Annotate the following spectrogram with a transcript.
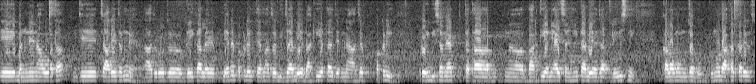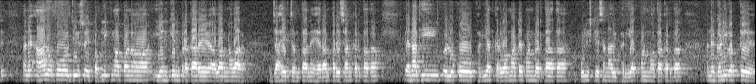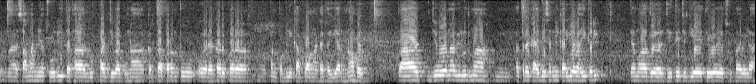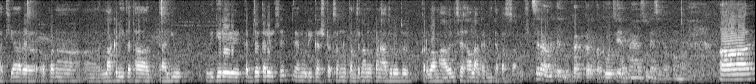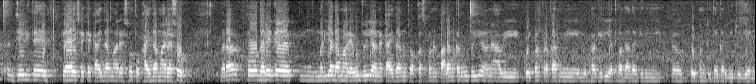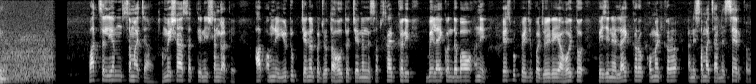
એ બંનેનાઓ હતા. જે ચારે જણને આજ રોજ ગઈકાલે બેને પકડેલ તેમજ બીજા બે બાકી હતા. જેમને આજે પકડી પ્રોહિબિશન એક્ટ તથા ભારતીય ન્યાય સંહિતા બે હજાર ત્રેવીસની કલમો મુજબ ગુનો દાખલ કરેલ છે. અને આ લોકો જે છે પબ્લિકમાં પણ એન કેન પ્રકારે અવારનવાર જાહેર જનતાને હેરાન પરેશાન કરતા હતા. એનાથી લોકો ફરિયાદ કરવા માટે પણ ડરતા હતા. પોલીસ સ્ટેશન આવી ફરિયાદ પણ નહોતા કરતા. અને ઘણી વખતે સામાન્ય ચોરી તથા લૂંટફાટ જેવા ગુના કરતા, પરંતુ રેકોર્ડ ઉપર પણ પબ્લિક આપવા માટે તૈયાર ન હોય. તો આ જેઓના વિરુદ્ધમાં અત્રે કાયદેસરની કાર્યવાહી કરી. તેમજ જે તે જગ્યાએ તેઓએ છુપાવેલા હથિયાર પણ લાકડી તથા ધાર્યું વગેરે કબજે કરેલ છે. એનું રિકન્સ્ટ્રક્શનનું પંચનામું પણ આજ રોજ કરવામાં આવેલ છે. હાલ આગળની તપાસ ચાલુ છે. સર આ રીતે તત્વો છે એમને શું મેસેજ આપવામાં જે રીતે કહેવાય છે કે કાયદામાં રહેશો તો ફાયદામાં રહેશો. બરાબર? તો દરેકે મર્યાદામાં રહેવું જોઈએ અને કાયદાનું ચોક્કસપણે પાલન કરવું જોઈએ અને આવી કોઈપણ પ્રકારની લુખાગીરી અથવા દાદાગીરી કોઈપણ રીતે કરવી જોઈએ નહીં. વાત્સલ્યમ સમાચાર. હંમેશા સત્યની સંગાથે. આપ અમને યુટ્યુબ ચેનલ પર જોતા હોવ તો ચેનલને સબસ્ક્રાઇબ કરી બે લાઇકોન દબાવો અને ફેસબુક પેજ ઉપર જોઈ રહ્યા હોય તો પેજને લાઇક કરો, કોમેન્ટ કરો અને સમાચારને શેર કરો.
